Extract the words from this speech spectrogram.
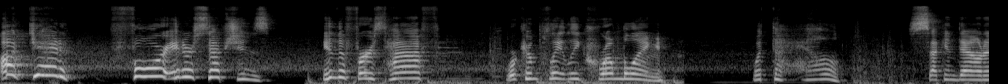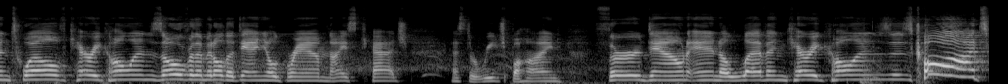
again. Four interceptions in the first half. We're completely crumbling. What the hell? Second down and 12. Kerry Collins over the middle to Daniel Graham. Nice catch. Has to reach behind. Third down and 11. Kerry Collins is caught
